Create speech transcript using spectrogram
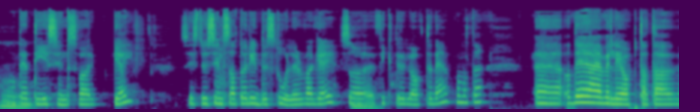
mm. og det de syntes var gøy. Så hvis du syntes at å rydde stoler var gøy, så mm. fikk du lov til det, på en måte. Uh, og det er jeg veldig opptatt av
